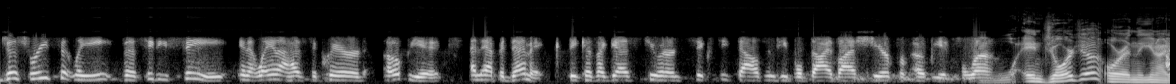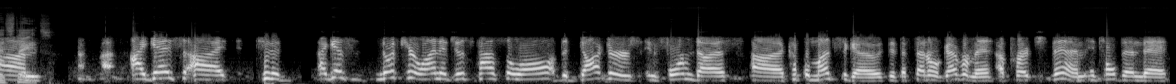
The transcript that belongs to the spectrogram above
just recently, the CDC in Atlanta has declared opiates an epidemic because I guess 260,000 people died last year from opiates alone. In Georgia or in the United Um, States? I guess uh, to the I guess North Carolina just passed a law. The doctors informed us uh, a couple months ago that the federal government approached them and told them that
